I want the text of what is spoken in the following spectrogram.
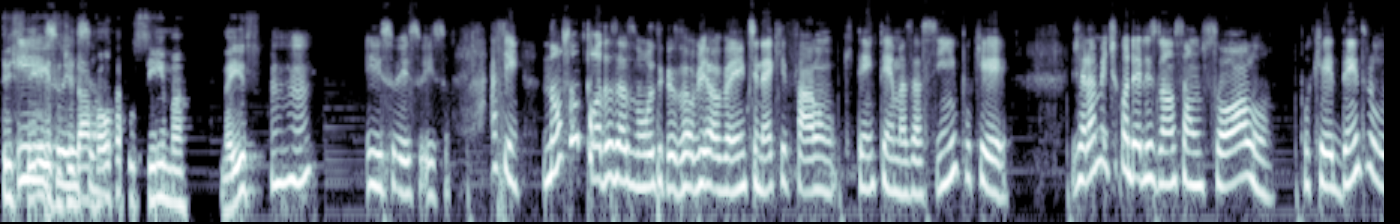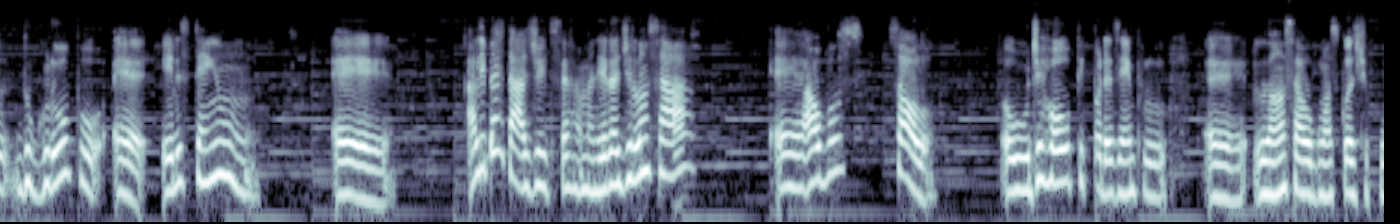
tristeza, isso, de isso. dar a volta por cima, não é isso? Uhum. Isso, isso, isso. Assim, não são todas as músicas, obviamente, né, que falam que tem temas assim, porque geralmente quando eles lançam um solo, porque dentro do grupo é, eles têm um é, a liberdade de certa maneira de lançar é, álbuns solo. O de Hope, por exemplo, é, lança algumas coisas tipo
